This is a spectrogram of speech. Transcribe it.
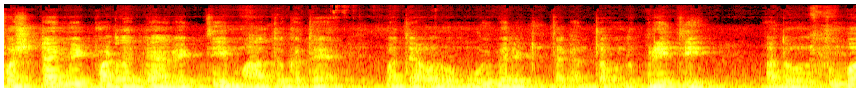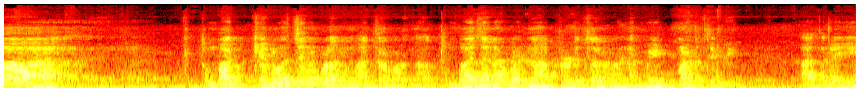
ಫಸ್ಟ್ ಟೈಮ್ ಮೀಟ್ ಮಾಡಿದಾಗಲೇ ಆ ವ್ಯಕ್ತಿ ಮಾತುಕತೆ, ಮತ್ತೆ ಅವರು ಮೂವಿ ಮೇಲೆ ಇಟ್ಟಿರ್ತಕ್ಕಂಥ ಒಂದು ಪ್ರೀತಿ ಅದು ತುಂಬಾ ತುಂಬಾ ಕೆಲವು ಮಾತ್ರ ಮಾತಾಡ್ಬೋದು ನಾವು ತುಂಬಾ ಜನಗಳನ್ನ ಪ್ರೊಡ್ಯೂಸರ್ಗಳನ್ನ ಮೀಟ್ ಮಾಡ್ತೀವಿ. ಆದರೆ ಈ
